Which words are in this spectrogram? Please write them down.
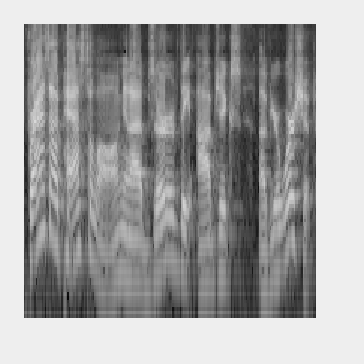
For as I passed along and I observed the objects of your worship.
